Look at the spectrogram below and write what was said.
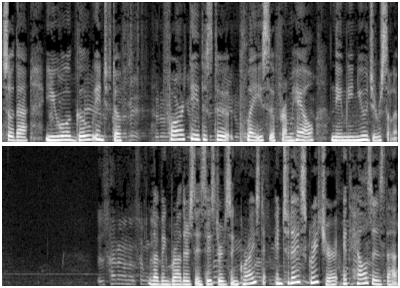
so that you will go into the farthest place from hell, namely New Jerusalem. Loving brothers and sisters in Christ, in today's scripture, it tells us that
